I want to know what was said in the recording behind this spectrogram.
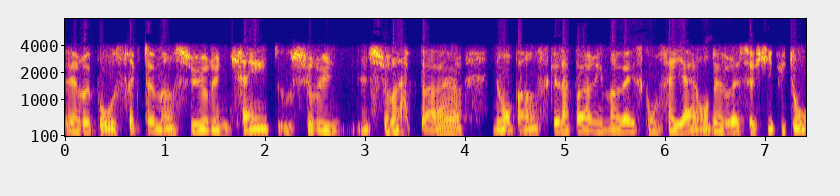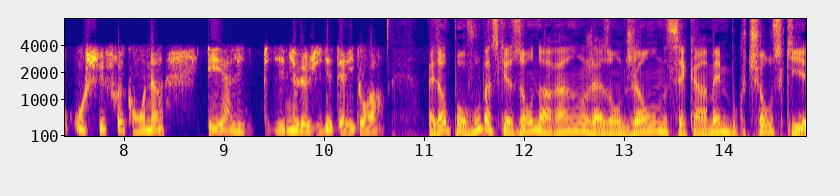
reposent strictement sur une crainte ou sur une sur la peur, nous on pense que la peur est mauvaise conseillère. On devrait se fier plutôt aux chiffres qu'on a et à l'épidémiologie des territoires. Mais donc pour vous, parce que zone orange à zone jaune, c'est quand même beaucoup de choses qui,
